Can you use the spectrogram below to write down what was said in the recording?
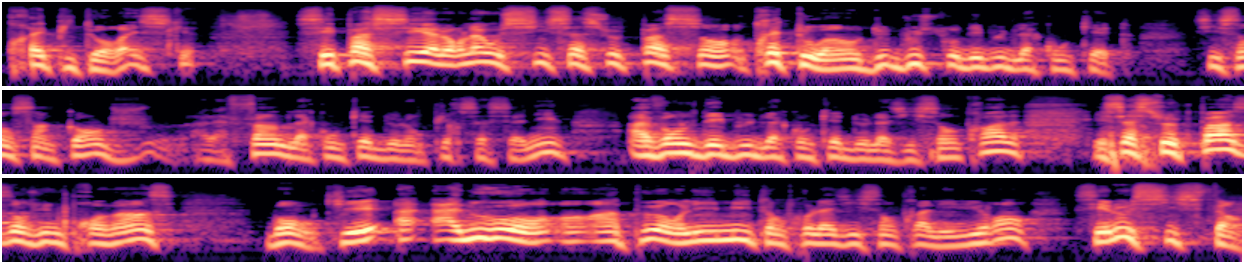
très pittoresque s'est passé, alors là aussi, ça se passe très tôt, hein, juste au début de la conquête, 650, à la fin de la conquête de l'Empire sassanide, avant le début de la conquête de l'Asie centrale, et ça se passe dans une province bon, qui est à, nouveau un peu en limite entre l'Asie centrale et l'Iran, c'est le Sistan.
